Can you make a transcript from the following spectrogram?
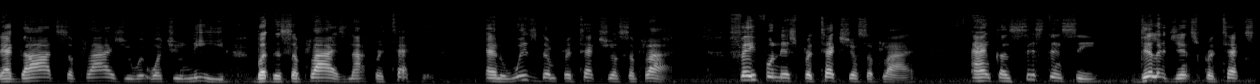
that God supplies you with what you need, but the supply is not protected. And wisdom protects your supply, faithfulness protects your supply, and consistency, diligence protects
